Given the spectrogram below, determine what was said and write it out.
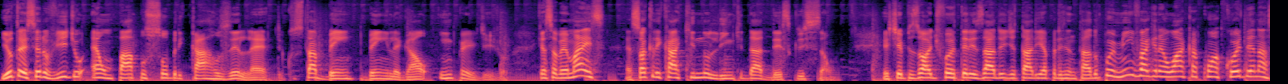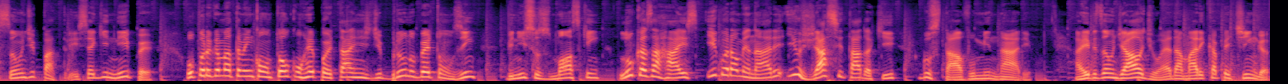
e o terceiro vídeo é um papo sobre carros elétricos. Tá bem, bem legal, imperdível. Quer saber mais? É só clicar aqui no link da descrição. Este episódio foi roteirizado, editado e apresentado por mim, Wagner Waka, com a coordenação de Patrícia Gnipper. O programa também contou com reportagens de Bruno Bertonzin, Vinícius Moskin, Lucas Arraes, Igor Almenari e o já citado aqui, Gustavo Minari. A revisão de áudio é da Mari Capetinga.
